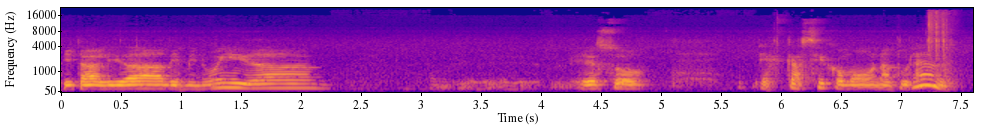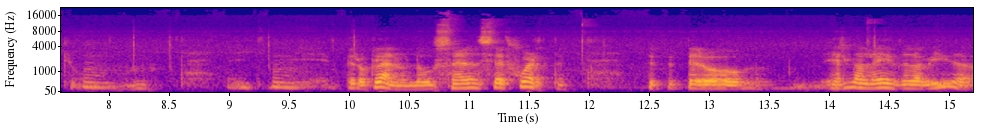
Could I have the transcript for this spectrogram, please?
vitalidad disminuida, eso es casi como natural. Mm. Pero claro, la ausencia es fuerte pero es la ley de la vida.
